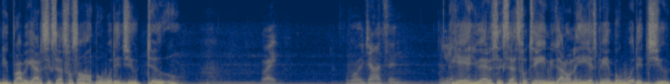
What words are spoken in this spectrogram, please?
you probably got a successful song, but what did you do? Right. Roy Johnson. You know. Yeah, you had a successful team. You got on the ESPN, but what did you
